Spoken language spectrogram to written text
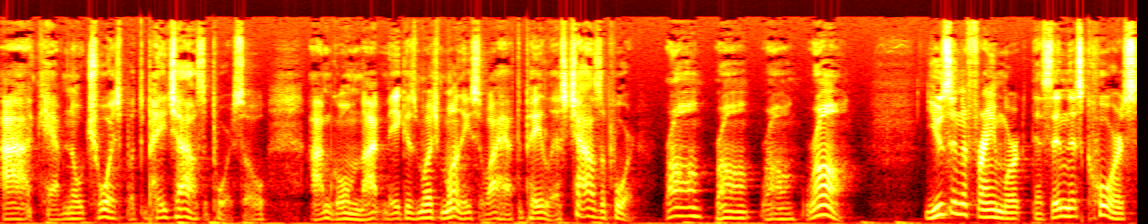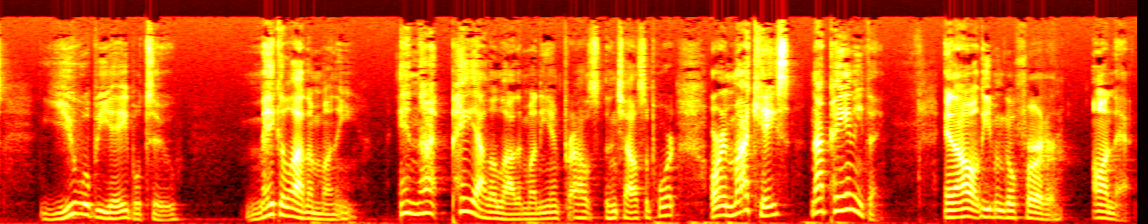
I have no choice but to pay child support. So I'm going to not make as much money, so I have to pay less child support. Wrong, wrong, wrong, wrong. Using the framework that's in this course, you will be able to make a lot of money and not pay out a lot of money in child support, or in my case, not pay anything. And I'll even go further on that.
